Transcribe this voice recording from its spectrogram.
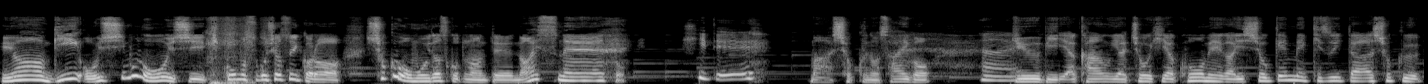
いやー、義美味しいもの多いし、気候も過ごしやすいから、食を思い出すことなんてないっすね、と。ひでえ。まあ、食の最後、はい。劉備や関羽や張飛や孔明が一生懸命築いた職、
